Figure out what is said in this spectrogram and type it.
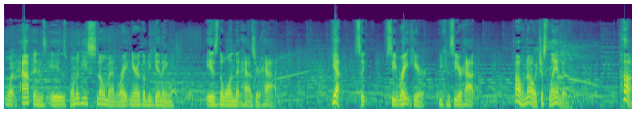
what happens is one of these snowmen right near the beginning is the one that has your hat. Yeah, so see right here, you can see your hat. Oh no, it just landed. Huh.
